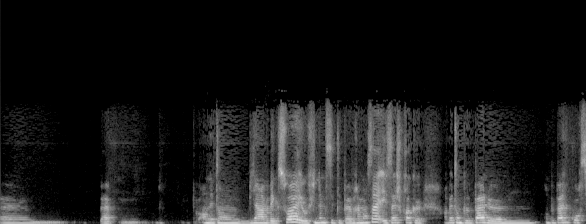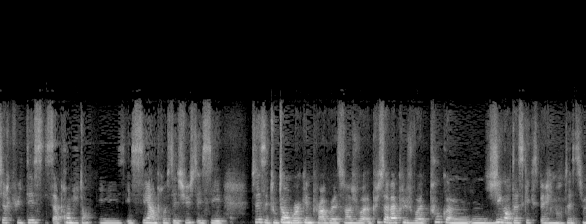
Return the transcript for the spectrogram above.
euh, bah, en étant bien avec soi et au final c'était pas vraiment ça. Et ça je crois que en fait on peut pas le peut pas court-circuiter ça prend du temps. Et, c'est un processus et c'est tu sais c'est tout le temps work in progress. Enfin, je vois, plus ça va plus je vois tout comme une gigantesque expérimentation.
